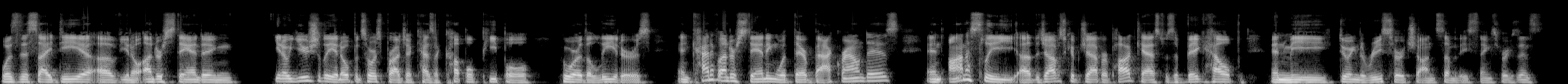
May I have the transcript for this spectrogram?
was this idea of, you know, understanding, you know, usually an open source project has a couple people who are the leaders and kind of understanding what their background is. And honestly, uh, the JavaScript Jabber podcast was a big help in me doing the research on some of these things. For ex-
